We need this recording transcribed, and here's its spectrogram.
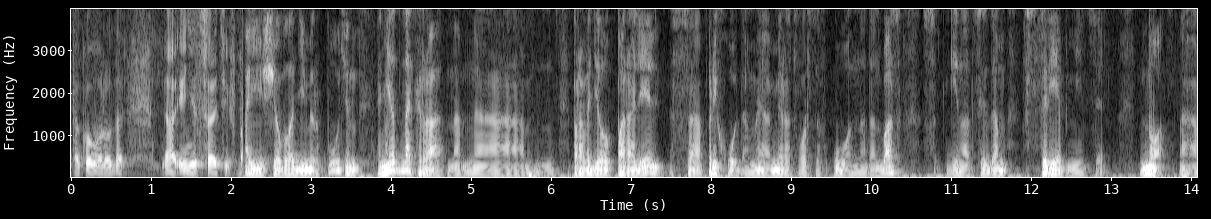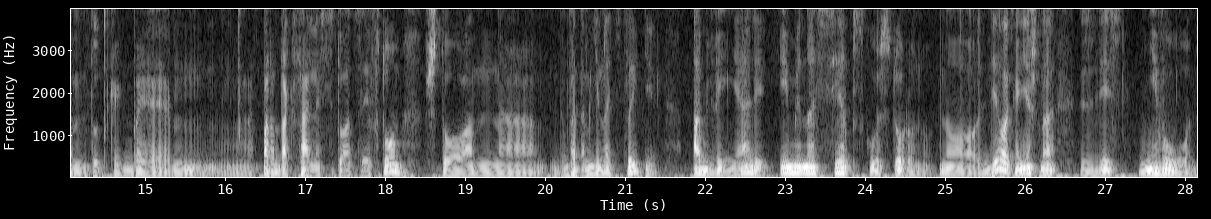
такого рода инициатив. А еще Владимир Путин неоднократно проводил параллель с приходом миротворцев ООН на Донбасс с геноцидом в Сребнице. Но э, тут как бы э, парадоксальность ситуации в том, что э, в этом геноциде обвиняли именно сербскую сторону. Но дело, конечно, здесь не в ООН,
